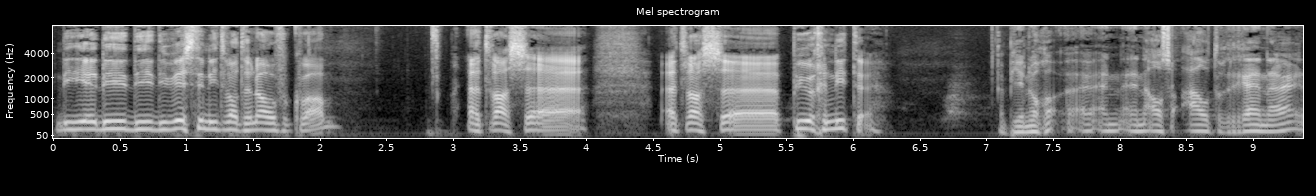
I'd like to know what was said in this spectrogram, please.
die, die, die, die wisten niet wat hun overkwam. het was, het was puur genieten. Heb je nog, eh, en, en als oud renner?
